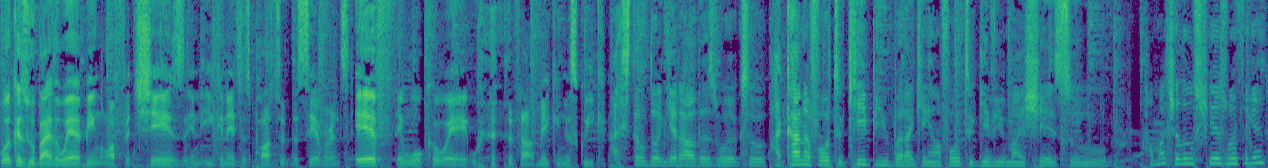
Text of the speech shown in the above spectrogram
Workers who, by the way, are being offered shares in Econet as part of the severance if they walk away without making a squeak. I still don't get how this works. So I can't afford to keep you, but I can afford to give you my shares. So how much are those shares worth again?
